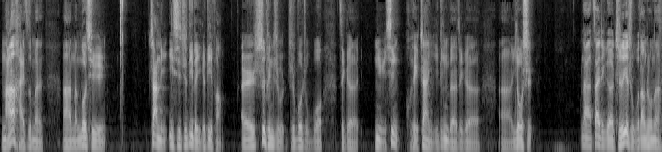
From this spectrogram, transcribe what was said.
男孩子们啊能够去占领一席之地的一个地方，而视频直直播主播这个女性会占一定的这个呃优势。那在这个职业主播当中呢，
